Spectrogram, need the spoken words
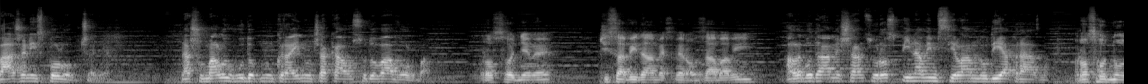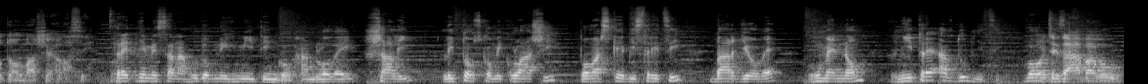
Vážení spoluobčania, našu malú hudobnú krajinu čaká osudová voľba. Rozhodneme, či sa vydáme smerom zábavy, alebo dáme šancu rozpínavým silám nudy a prázdno. Rozhodnú o tom vaše hlasy. Stretneme sa na hudobných mítingoch Handlovej, Šali, Liptovskom Mikuláši, Považskej Bystrici, Bardiove, v Humennom, v Nitre a v Dubnici. Voľte zábavu,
